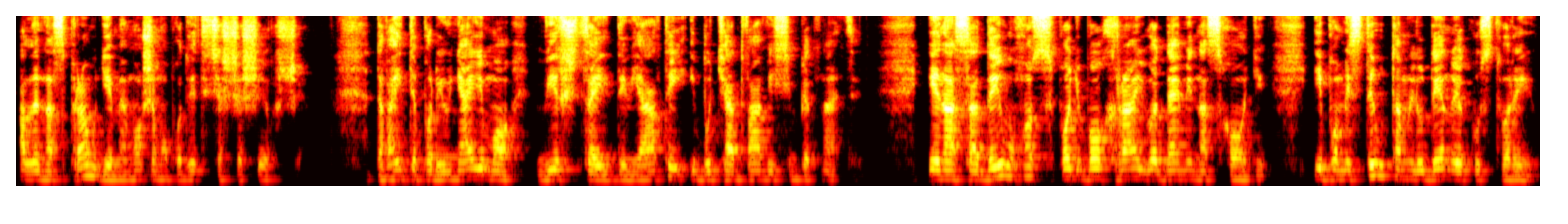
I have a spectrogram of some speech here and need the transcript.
Але насправді ми можемо подивитися ще ширше. Давайте порівняємо вірш цей 9 і буття 2, 8, 15. І насадив Господь Бог рай в Едемі на сході, і помістив там людину, яку створив.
